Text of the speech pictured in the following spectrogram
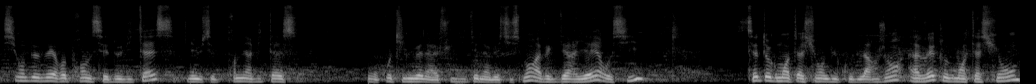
si on devait reprendre ces deux vitesses, il y a eu cette première vitesse où on continuait dans la fluidité de l'investissement, avec derrière aussi cette augmentation du coût de l'argent, avec l'augmentation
